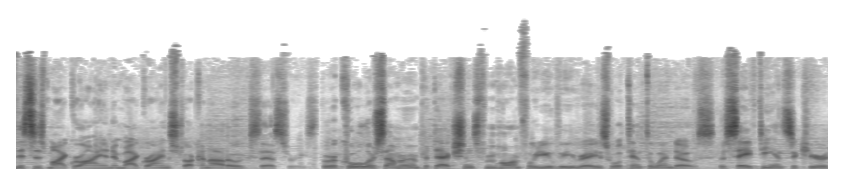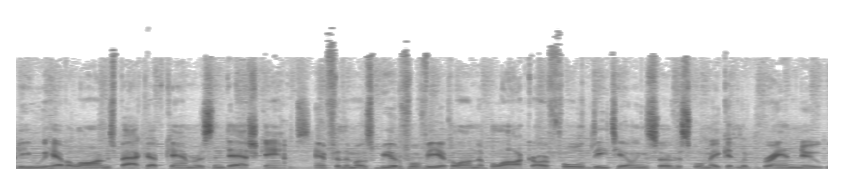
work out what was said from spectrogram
This is Mike Ryan at Mike Ryan's Truck and Auto Accessories. For a cooler summer and protections from harmful UV rays, we'll tint the windows. For safety and security, we have alarms, backup cameras, and dash cams. And for the most beautiful vehicle on the block, our full detailing service will make it look brand new.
